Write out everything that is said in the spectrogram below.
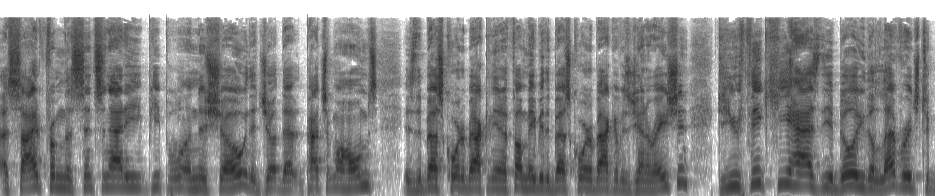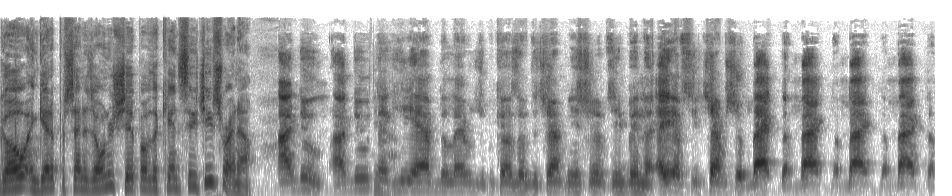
aside from the Cincinnati people in this show, that Joe, that Patrick Mahomes is the best quarterback in the NFL, maybe the best quarterback of his generation. Do you think he has the ability, the leverage to go and get a percentage ownership of the Kansas City Chiefs right now? I do. I do think he have the leverage because of the championships. He been the AFC championship back to back to back to back to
